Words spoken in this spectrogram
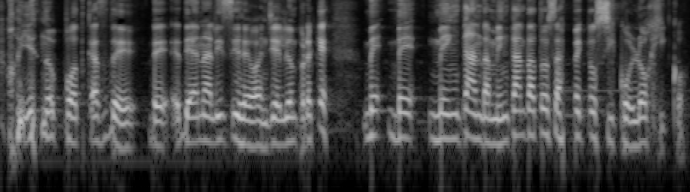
oyendo podcast de, de, análisis de Evangelion. Pero es que me, me, me encanta, me encanta todo ese aspecto psicológico.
